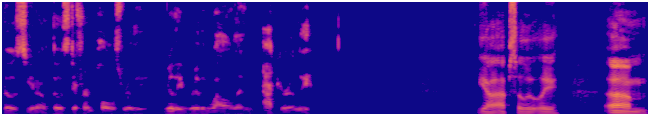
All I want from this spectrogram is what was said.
those you know those different poles really really really well and accurately. Yeah, absolutely. Um,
